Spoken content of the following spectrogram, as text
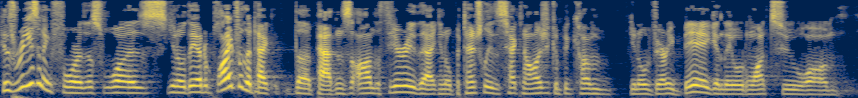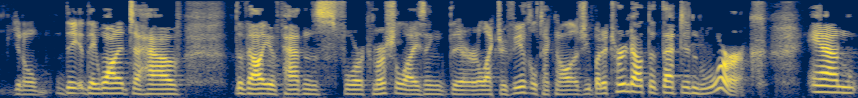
His reasoning for this was, you know, they had applied for the, the patents on the theory that, you know, potentially this technology could become, you know, very big and they would want to, um, you know, they, they wanted to have the value of patents for commercializing their electric vehicle technology, but it turned out that that didn't work. And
